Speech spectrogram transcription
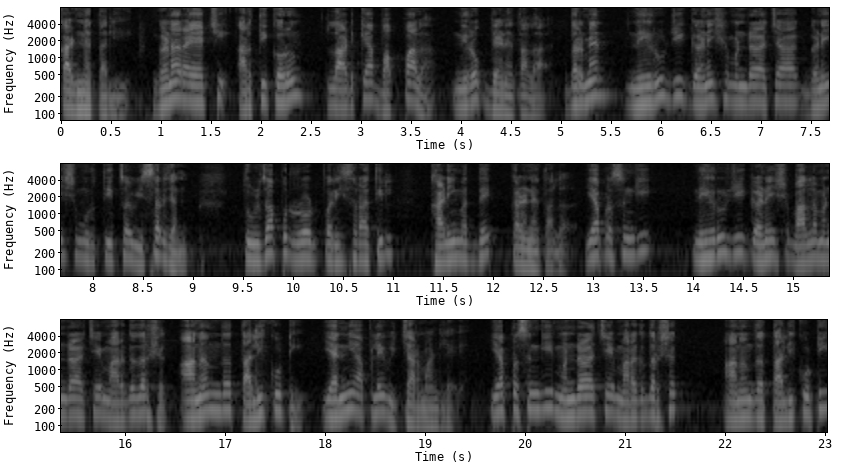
काढण्यात आली. गणरायाची आरती करून लाडक्या बाप्पाला निरोप देण्यात आला. दरम्यान नेहरूजी गणेश मंडळाच्या गणेश मूर्तीचं विसर्जन तुळजापूर रोड परिसरातील खाणीमध्ये करण्यात आलं. याप्रसंगी नेहरूजी गणेश बालमंडळाचे मार्गदर्शक आनंद तालिकोटी यांनी आपले विचार मांडले. या प्रसंगी मंडळाचे मार्गदर्शक आनंद तालिकोटी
